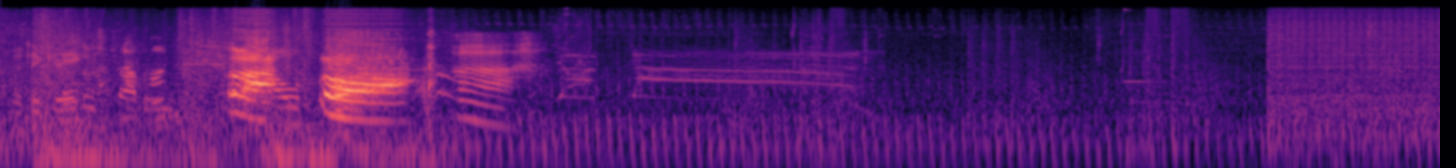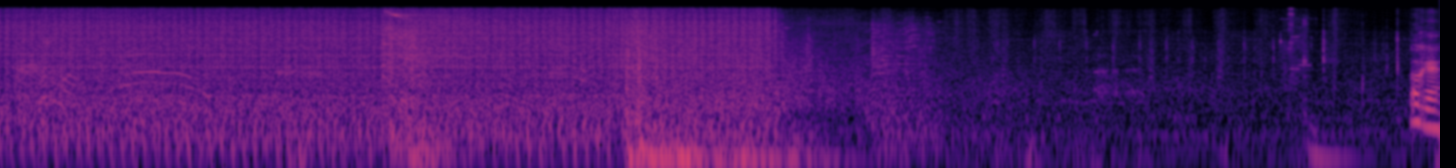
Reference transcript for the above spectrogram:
I'm gonna take care Okay, of those choppers. Ah! Ah! Okay.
